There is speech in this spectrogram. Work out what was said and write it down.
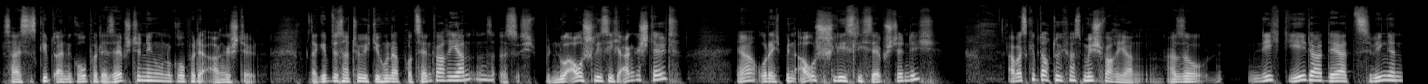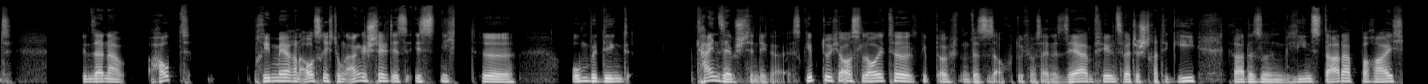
Das heißt, es gibt eine Gruppe der Selbstständigen und eine Gruppe der Angestellten. Da gibt es natürlich die 100% Varianten. Also ich bin nur ausschließlich angestellt, ja, oder ich bin ausschließlich selbstständig. Aber es gibt auch durchaus Mischvarianten. Also nicht jeder, der zwingend in seiner hauptprimären Ausrichtung angestellt ist, ist nicht äh, unbedingt kein Selbstständiger. Es gibt durchaus Leute, es gibt und das ist auch durchaus eine sehr empfehlenswerte Strategie, gerade so im Lean Startup Bereich,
